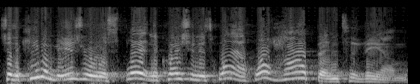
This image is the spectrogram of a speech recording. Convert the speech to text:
So the kingdom of Israel was split, and the question is why? What happened to them?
